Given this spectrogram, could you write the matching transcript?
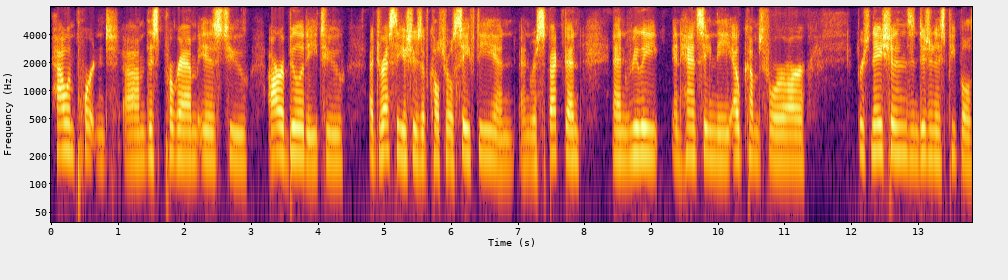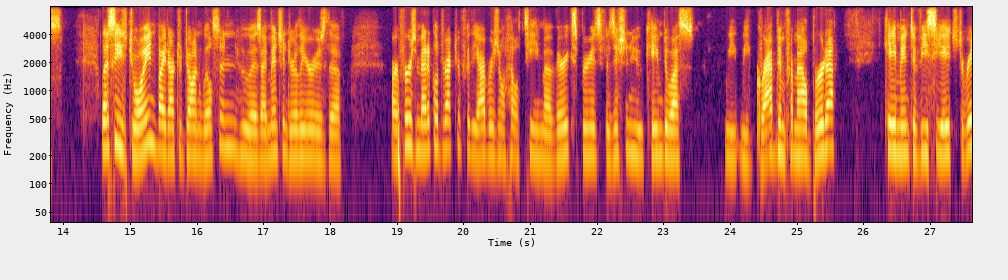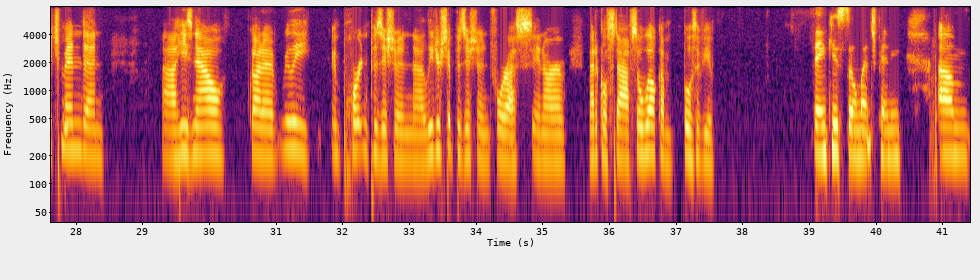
how important um, this program is to our ability to address the issues of cultural safety and, and respect and, and really enhancing the outcomes for our First Nations, Indigenous peoples. Leslie is joined by Dr. Don Wilson, who, as I mentioned earlier, is the our first medical director for the Aboriginal Health Team, a very experienced physician who came to us. We, we grabbed him from Alberta, came into VCH to Richmond, and uh, he's now got a really important position, uh, leadership position for us in our medical staff. So welcome, both of you. Thank you so much, Penny. Um,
